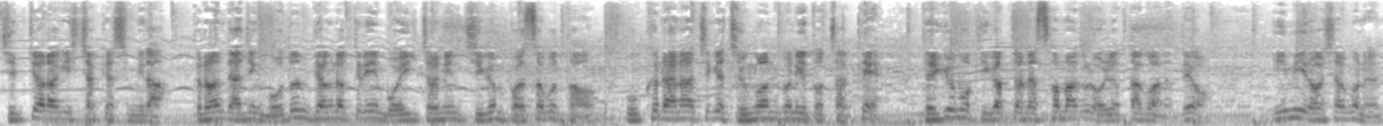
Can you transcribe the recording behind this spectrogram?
집결하기 시작했습니다. 그런데 아직 모든 병력들이 모이기 전인 지금 벌써부터 우크라이나 측의 증원군이 도착해 대규모 기갑전에 서막을 올렸다고 하는데요. 이미 러시아군은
